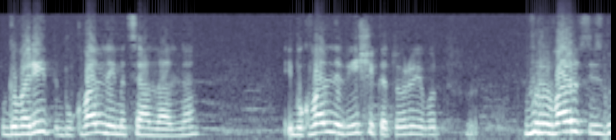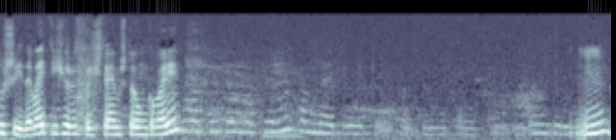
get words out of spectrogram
говорит буквально эмоционально, и буквально вещи, которые вот вырываются из души. Давайте еще раз прочитаем, что он говорит. Mm?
